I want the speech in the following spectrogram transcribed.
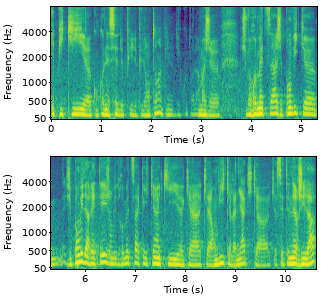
et puis qui euh, qu'on connaissait depuis depuis longtemps et puis il nous dit écoute voilà moi je, je veux remettre ça j'ai pas envie que j'ai pas envie d'arrêter j'ai envie de remettre ça à quelqu'un qui, euh, qui, a, qui, a, envie qui a la niaque qui a, qui a cette énergie là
